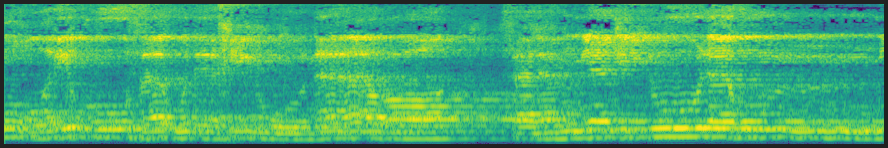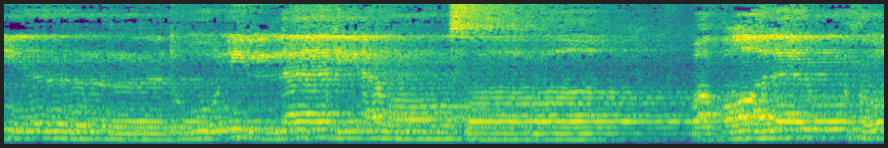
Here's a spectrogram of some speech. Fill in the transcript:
أغرقوا فأدخلوا نارا فلم يجدوا لهم من دون الله وقال نوح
